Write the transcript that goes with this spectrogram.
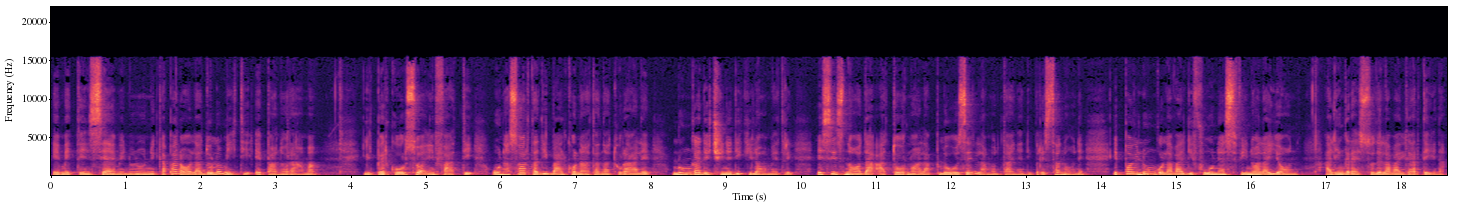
e mette insieme in un'unica parola Dolomiti e Panorama. Il percorso è infatti una sorta di balconata naturale lunga decine di chilometri e si snoda attorno alla Plose, la montagna di Bressanone, e poi lungo la Val di Funes fino alla Ion, all'ingresso della Val Gardena.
